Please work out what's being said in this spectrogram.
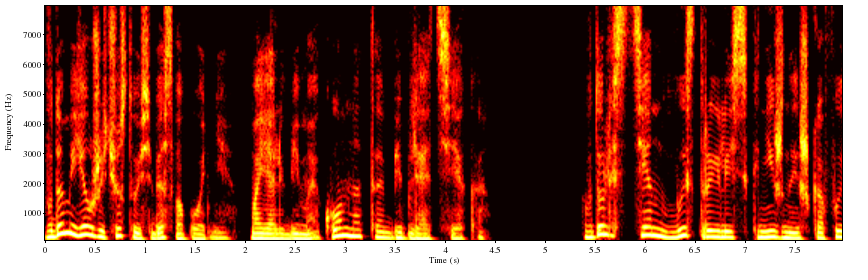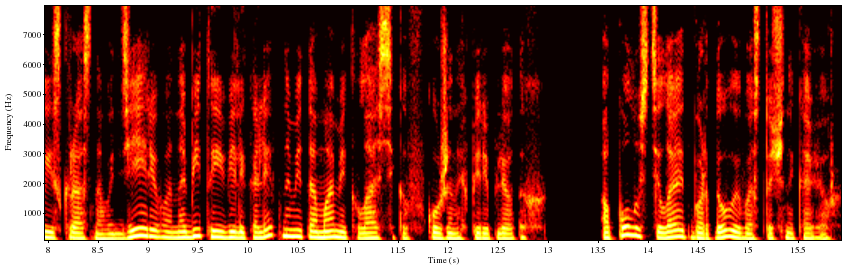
В доме я уже чувствую себя свободнее. Моя любимая комната — библиотека. Вдоль стен выстроились книжные шкафы из красного дерева, набитые великолепными томами классиков в кожаных переплетах, а пол устилает бордовый восточный ковер.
